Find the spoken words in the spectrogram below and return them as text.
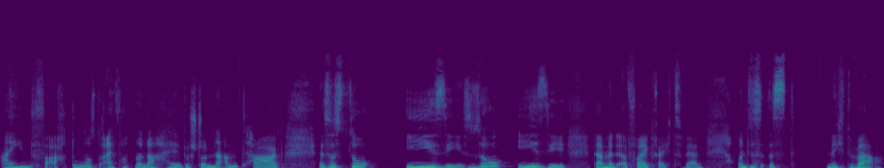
einfach, du musst einfach nur eine halbe Stunde am Tag. Es ist so easy, so easy, damit erfolgreich zu werden. Und es ist nicht wahr.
